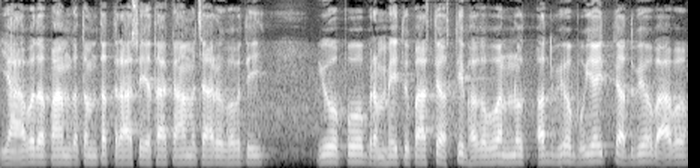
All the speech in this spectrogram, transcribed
यावदपाम गतम तत्राश यथा कामचारो भवति। योपो ब्रह्मेत उपास्ते, अस्ति भगवन् अद्भ्यो भूय इत्यद्भ्यो भाव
